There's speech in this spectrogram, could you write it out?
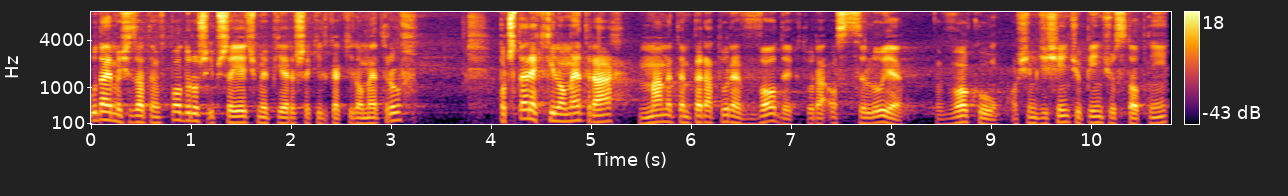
Udajmy się zatem w podróż i przejedźmy pierwsze kilka kilometrów. Po 4 kilometrach mamy temperaturę wody, która oscyluje wokół 85 stopni.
